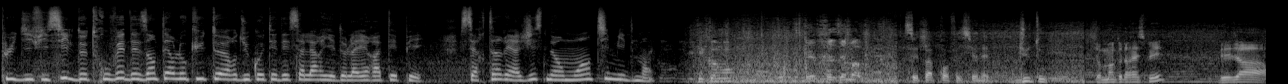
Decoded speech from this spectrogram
Plus difficile de trouver des interlocuteurs du côté des salariés de la RATP. Certains réagissent néanmoins timidement. Et comment? Il est très aimable. C'est pas professionnel, du tout. Ce manque de respect? Déjà,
